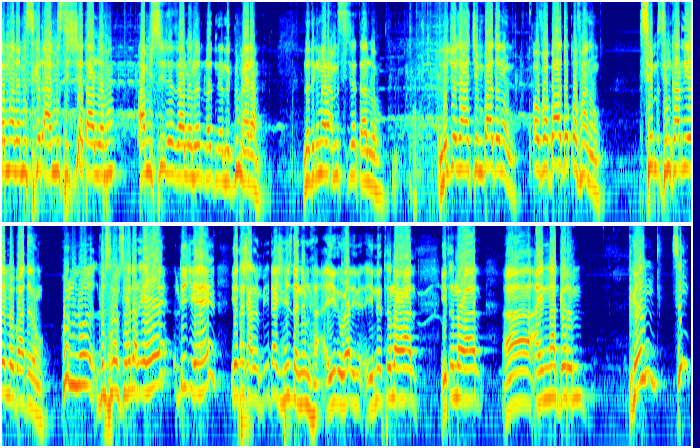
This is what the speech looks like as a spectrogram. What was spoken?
ደግሞ ለምስክር አምስት ሺህ እሸጣለሁ። አምስት ሺህ እሸጣለሁ ለንግድ ማርያም ለንግድ ማርያም አምስት ሺህ እሸጣለሁ። ልጆቻችን ባዶ ነው፣ ቆፈ ባዶ ቆፋ ነው። ሲም ካርድ የለው ባዶ ነው። ሁሉ ልብስ ለብስ ይሄዳል። ይሄ ልጅ ይሄ የተሻለ ቤታችን ህዝብ ይጥለዋል፣ ይጥለዋል፣ አይናገርም። ግን ስንት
